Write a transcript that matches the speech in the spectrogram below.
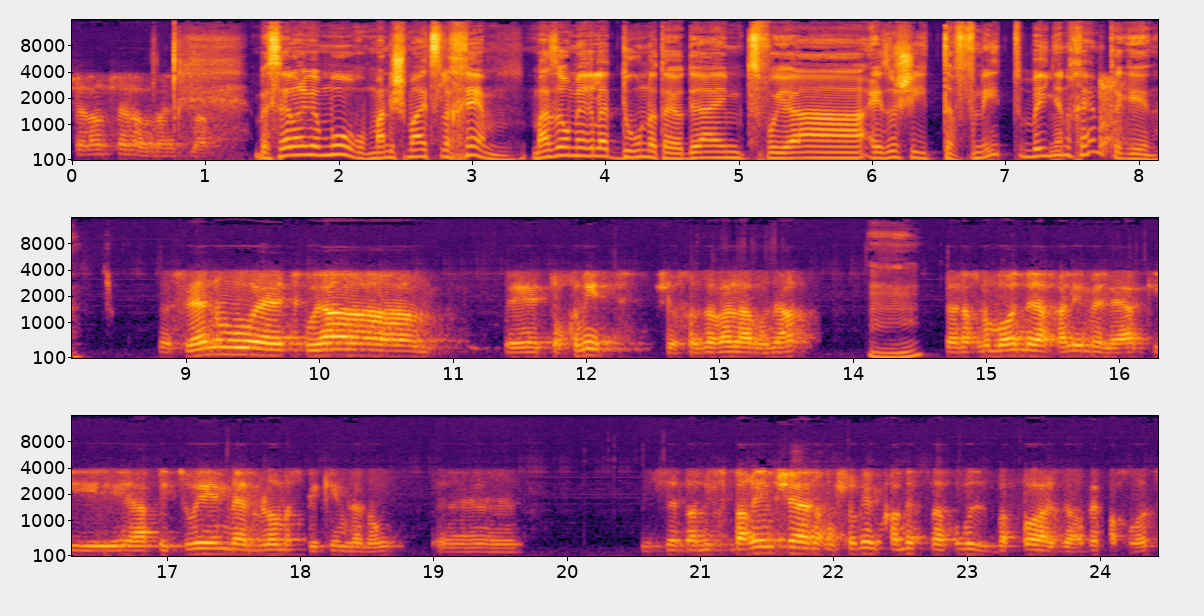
שלום, שלום, מה נשמע? בסדר גמור, מה נשמע אצלכם? מה זה אומר לדון? אתה יודע אם צפויה איזושהי תפנית בעניינכם? תגיד. אצלנו uh, צפויה uh, תוכנית של חזרה לעבודה. שאנחנו מאוד מייחלים אליה, כי הפיצויים הם לא מספיקים לנו. Uh, זה במספרים שאנחנו שומעים 15% בפועל, זה הרבה פחות.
